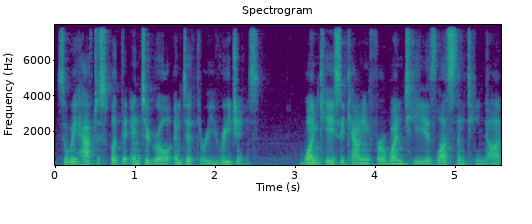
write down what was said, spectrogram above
so we have to split the integral into three regions. One case accounting for when t is less than t0,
